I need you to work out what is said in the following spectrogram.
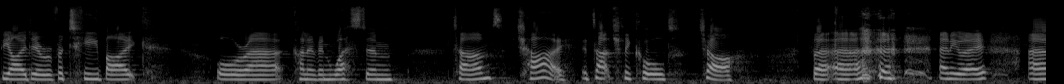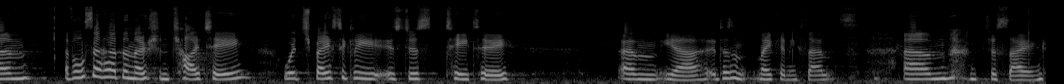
the, idea of a tea bike or uh, kind of in Western terms, chai. It's actually called cha. But uh, anyway, um, I've also heard the notion chai tea, which basically is just tea tea. Um, yeah, it doesn't make any sense. Um, just saying.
